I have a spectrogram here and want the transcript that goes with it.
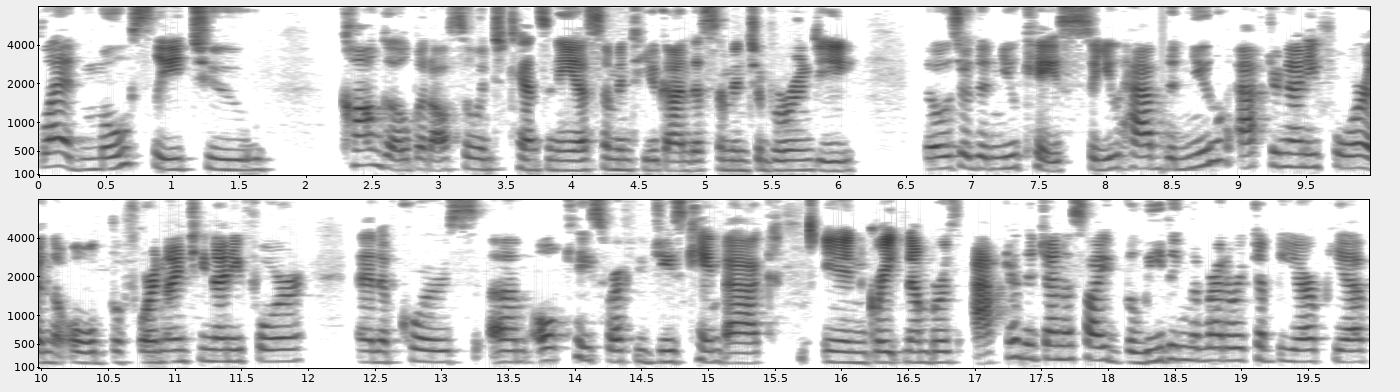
fled mostly to Congo, but also into Tanzania, some into Uganda, some into Burundi. Those are the new case. So you have the new after 94 and the old before 1994. And of course, um, old case refugees came back in great numbers after the genocide, believing the rhetoric of the RPF,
